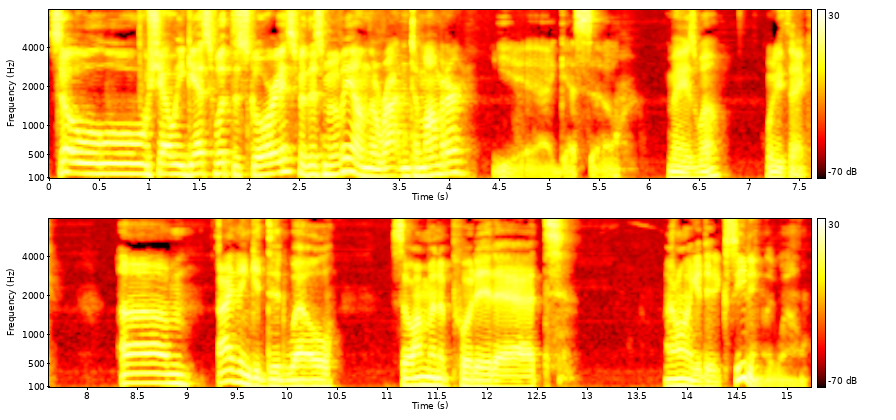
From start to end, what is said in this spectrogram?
So, shall we guess what the score is for this movie on the Rotten Tomometer? Yeah, I guess so. May as well. What do you think? Um, I think it did well, so I'm gonna put it at. I don't think it did exceedingly well.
